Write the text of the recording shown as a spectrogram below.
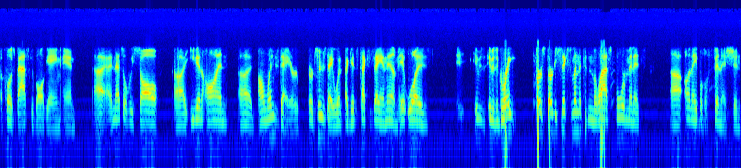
a close basketball game, and uh, and that's what we saw uh, even on uh, on Wednesday or, or Tuesday when against Texas A&M. It was it, was it was a great first 36 minutes and in the last four minutes uh, unable to finish, and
